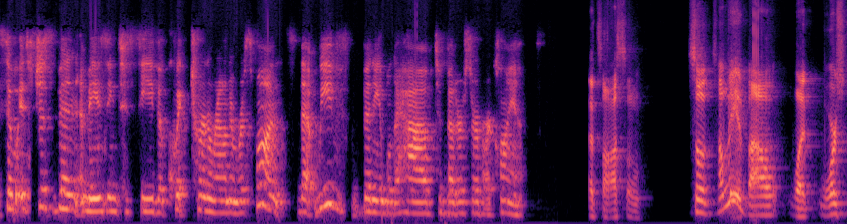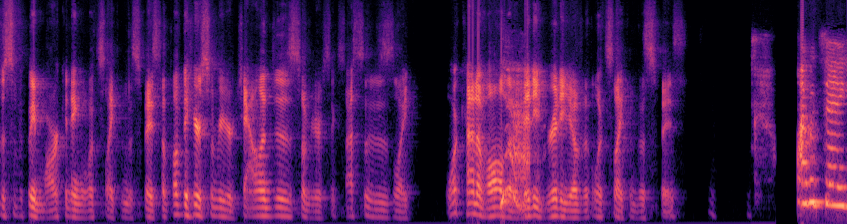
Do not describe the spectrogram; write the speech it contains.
so it's just been amazing to see the quick turnaround and response that we've been able to have to better serve our clients. That's awesome. So tell me about what more specifically marketing looks like in the space. I'd love to hear some of your challenges, some of your successes, like what kind of all yeah. the nitty gritty of it looks like in this space. I would say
